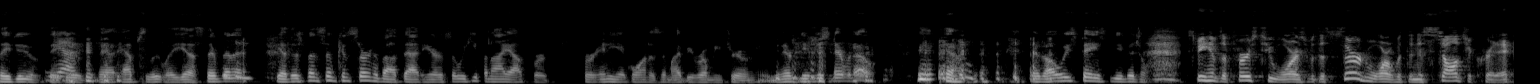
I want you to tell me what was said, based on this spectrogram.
They do. They yeah. do. Yeah, absolutely. Yes. There've been a, yeah, there's been some concern about that here. So we keep an eye out for, for any iguanas that might be roaming through. You never, you just never know. yeah. It always pays to be vigilant. Speaking of the first two wars, with the third war with the nostalgia critic,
